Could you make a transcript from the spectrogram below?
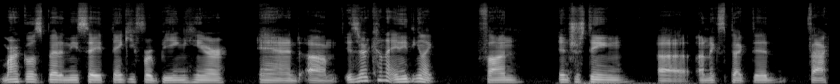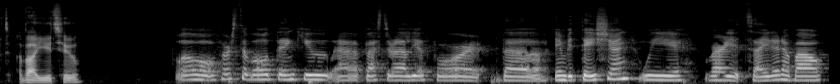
Marcos Berenice, thank you for being here. And um, is there kind of anything like fun, interesting, uh, unexpected fact about you two? Well, first of all, thank you, uh, Pastor Elliot, for the invitation. We're very excited about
